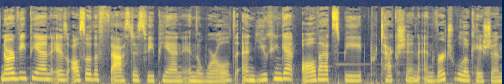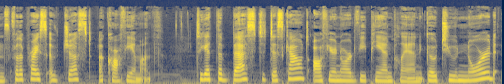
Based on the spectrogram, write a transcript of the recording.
NordVPN is also the fastest VPN in the world, and you can get all that speed, protection, and virtual locations for the price of just a coffee a month. To get the best discount off your NordVPN plan, go to nordvpn.com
